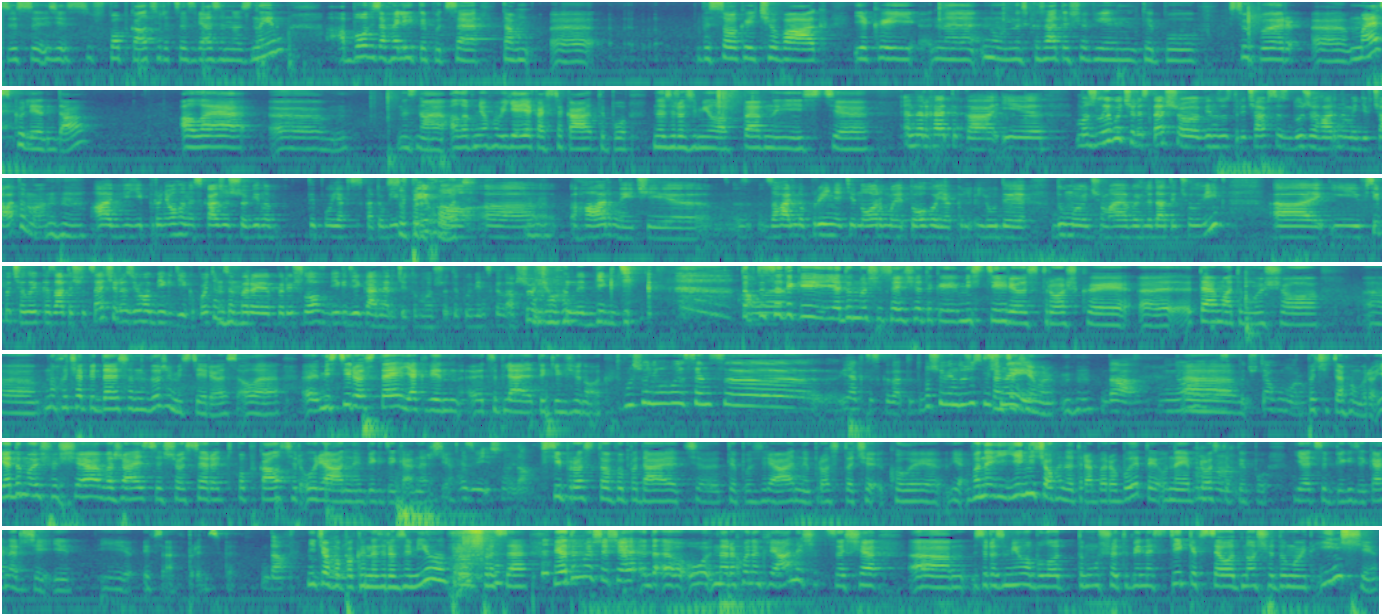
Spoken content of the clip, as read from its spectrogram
в поп калчері це зв'язано з ним, або взагалі, типу, це там е, високий чувак, який не ну не сказати, що він, типу, супер е, мескулін, да? але е, не знаю, але в нього є якась така, типу, незрозуміла впевненість. е, енергетика і. Можливо, через те, що він зустрічався з дуже гарними дівчатами, а ві- про нього не скаже, що він типу, як це сказати, об'єктивно е- гарний чи е, загально прийняті норми того, як люди думають, що має виглядати чоловік. Е, і всі почали казати, що це через його Big Dick. Потім це пере- перейшло в Big Dick Energy, тому що типу він сказав, що у нього не Big Dick. Тобто, Але- це такий, я думаю, що це ще такий містеріус трошки е, тема, тому що. Е, ну, хоча під Девіса не дуже містеріус, але е, містеріус те, як він е, цепляє таких жінок. Тому що у нього сенс, е, як це сказати? Тому що він дуже смішний. humor. Мгм. Да, у нього Е, почуття гумору. Почуття гумору. Я думаю, що ще вважається, що серед поп-калтер у Ріани Big Dick Energy. Звісно, да. Всі просто випадають, типу, з Ріани, просто чи коли вони їй нічого не треба робити. У неї просто, типу, є це Big Dick Energy і, і, і все, в принципі. Да. Нічого Згодна. поки не зрозуміло про, про це. Ну, Я думаю, що ще е, у на рахунок Ріани, що це ще е, зрозуміло було, тому що тобі настільки все одно, що думають інші.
